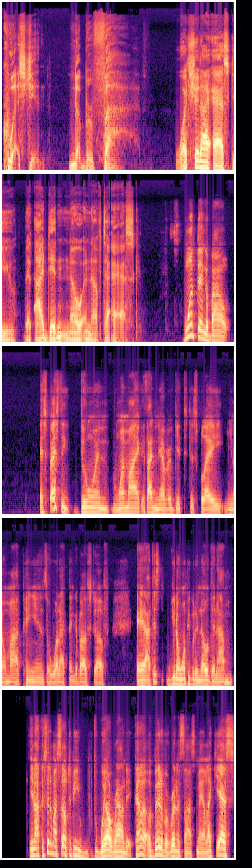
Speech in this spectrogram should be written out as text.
question number five. What should i ask you that i didn't know enough to ask? One thing about especially doing one mic is I never get to display, you know, my opinions or what I think about stuff. And I just, you know, want people to know that I'm, you know, I consider myself to be well-rounded, kind of a bit of a renaissance man. Like, yes,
